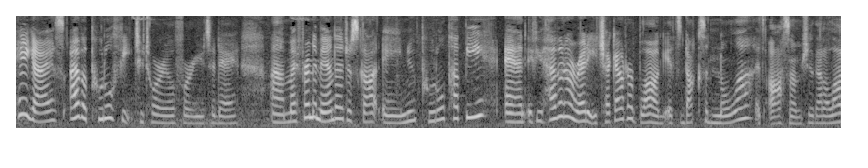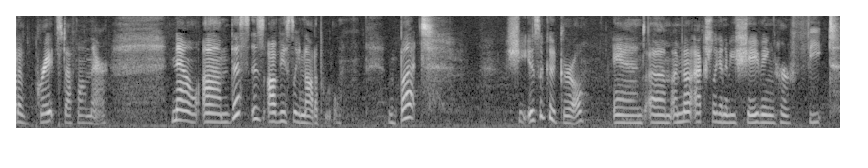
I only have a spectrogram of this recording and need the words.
Hey guys, I have a poodle feet tutorial for you today. Um, my friend Amanda just got a new poodle puppy, and if you haven't already, check out her blog. It's Dachshund Nola. It's awesome. She's got a lot of great stuff on there. Now, um, this is obviously not a poodle, but she is a good girl, and um, I'm not actually going to be shaving her feet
